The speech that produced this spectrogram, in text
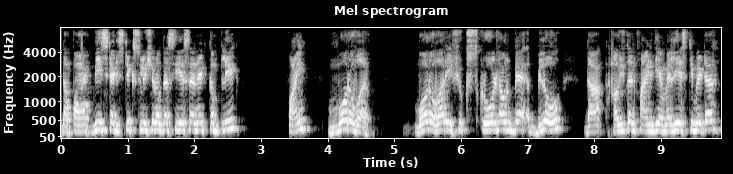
the part B statistic solution of the C S R NET complete fine more over more over if you scroll down below the how you can find the MLE estimator,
